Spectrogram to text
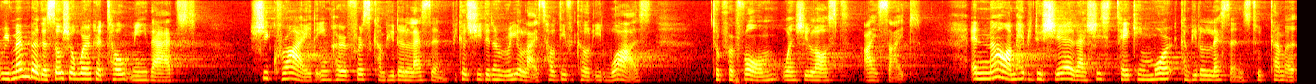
remember the social worker told me that she cried in her first computer lesson because she didn't realize how difficult it was to perform when she lost eyesight. And now I'm happy to share that she's taking more computer lessons to become a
